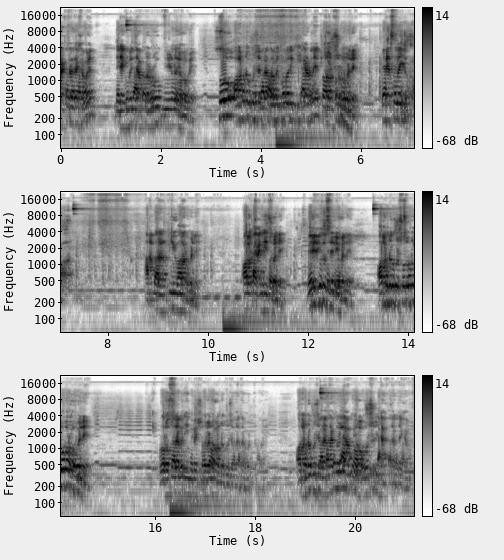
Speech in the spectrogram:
ডাক্তার দেখাবেন দেখবেন যে আপনার রোগ নির্ণয় হবে। সো অন্ডকোষে ব্যথা হতে পারে কি কারণে? টর্শন হলে আপনার টিউমার হলে অর্কাইটিস হলে ভেরিকোসেনি হলে অন্ডকোষ ছোট বড় হলে প্রস্রাবের ইনফেকশন হলে অন্ডকোষে ব্যথা করতে পারে। অন্ডকোষে ব্যথা করলে আপনি অবশ্যই ডাক্তার দেখাবেন।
